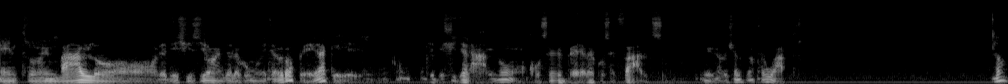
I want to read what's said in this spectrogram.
Entrano in ballo le decisioni della comunità europea che, che decideranno cosa è vero e cosa è falso. 1994. No?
